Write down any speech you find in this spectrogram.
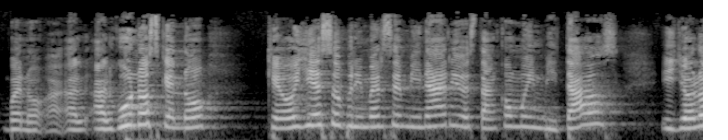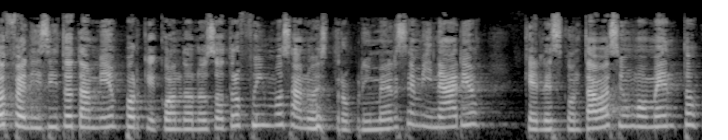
Bueno, algunos que no, que hoy es su primer seminario, están como invitados. Y yo los felicito también porque cuando nosotros fuimos a nuestro primer seminario, que les contaba hace un momento,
